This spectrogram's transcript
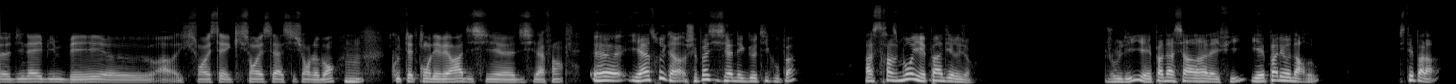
euh, Dina et Bimbe, euh, ah, qui, sont restés, qui sont restés assis sur le banc. Écoute, peut-être qu'on les verra d'ici d'ici la fin. Il y a un truc, alors je sais pas si c'est anecdotique ou pas. À Strasbourg, il n'y avait pas un dirigeant. Je vous le dis, il n'y avait pas Nasser Al-Khelaifi, il n'y avait pas Leonardo. Il n'était pas là.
